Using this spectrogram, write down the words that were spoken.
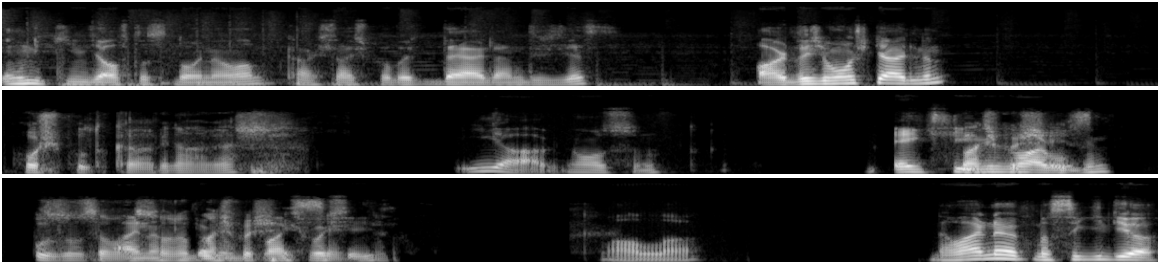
12. haftasında oynanan karşılaşmaları değerlendireceğiz. Arda'cığım hoş geldin. Hoş bulduk abi, ne haber? İyi abi, ne olsun. Eksiğimiz var bugün. Uzun zaman Aynen, sonra baş başayız. Baş başayız. Valla. Ne var ne yok, nasıl gidiyor?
